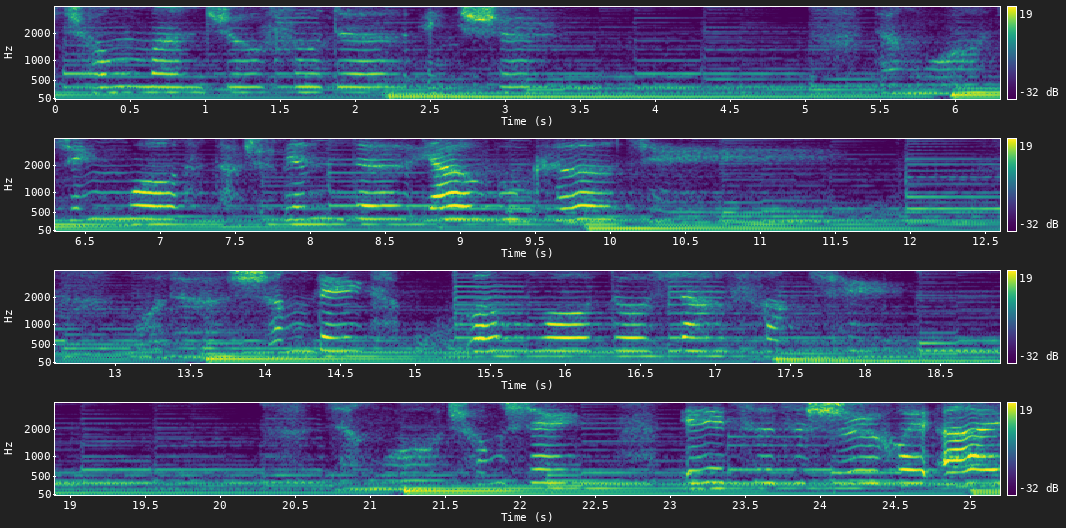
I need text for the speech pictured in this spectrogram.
是充满祝福的应许，当我紧握，它却变得遥不可及。我的上帝，无论我多想放弃，将我重新一次次拾回爱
